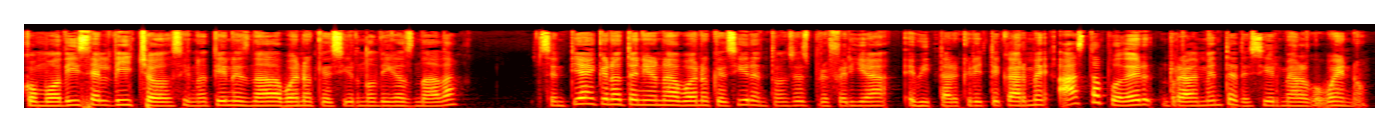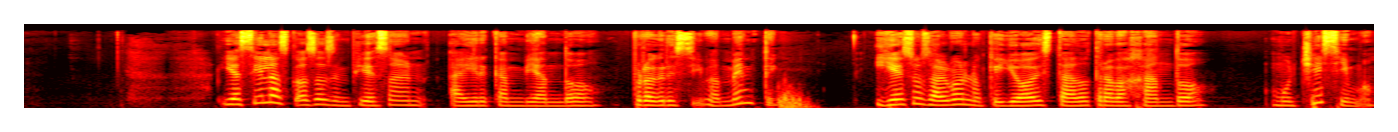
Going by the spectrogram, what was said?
como dice el dicho, si no tienes nada bueno que decir, no digas nada. Sentía que no tenía nada bueno que decir, entonces prefería evitar criticarme hasta poder realmente decirme algo bueno. Y así las cosas empiezan a ir cambiando progresivamente. Y eso es algo en lo que yo he estado trabajando muchísimo.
